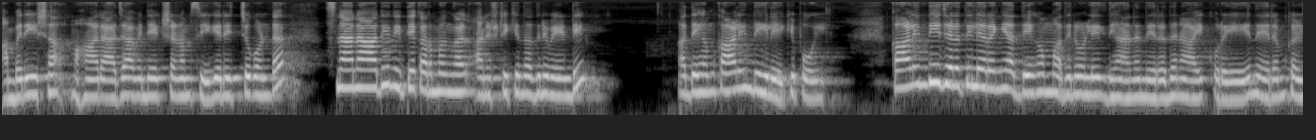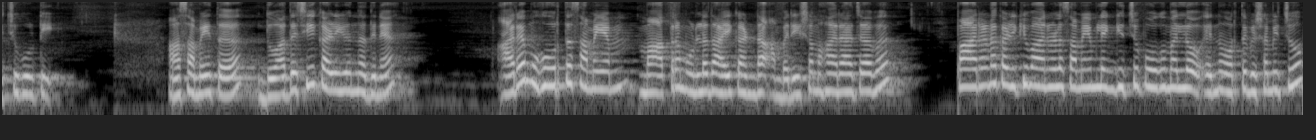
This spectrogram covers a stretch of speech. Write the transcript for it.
അംബരീഷ മഹാരാജാവിന്റെ ക്ഷണം സ്വീകരിച്ചുകൊണ്ട് സ്നാനാദി നിത്യകർമ്മങ്ങൾ അനുഷ്ഠിക്കുന്നതിനു വേണ്ടി അദ്ദേഹം കാളിന്തിയിലേക്ക് പോയി. കാളിന്തി ജലത്തിലിറങ്ങി അദ്ദേഹം അതിനുള്ളിൽ ധ്യാനനിരതനായി കുറേ നേരം കഴിച്ചുകൂട്ടി. ആ സമയത്ത് ദ്വാദശി കഴിയുന്നതിന് അരമുഹൂർത്ത സമയം മാത്രമുള്ളതായി കണ്ട അംബരീഷ മഹാരാജാവ് പാരണ കഴിക്കുവാനുള്ള സമയം ലംഘിച്ചു പോകുമല്ലോ എന്നോർത്ത് വിഷമിച്ചു.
